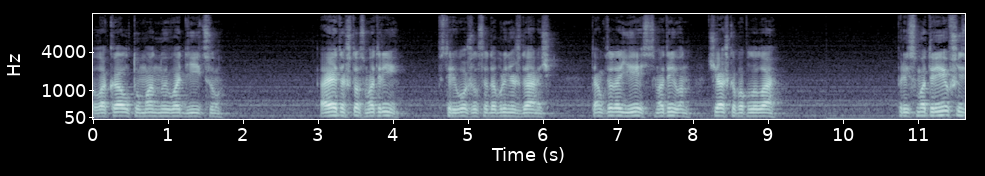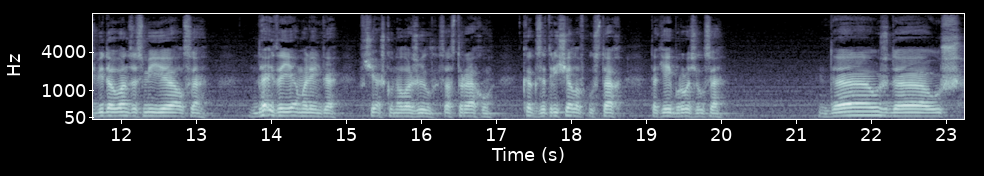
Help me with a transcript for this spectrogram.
локал туманную водицу. «А это что, смотри!» – встревожился Добрыня Жданыч. «Там кто-то есть, смотри, вон, чашка поплыла. Присмотревшись, бедован засмеялся. Да это я маленько в чашку наложил со страху. Как затрещало в кустах, так я и бросился. Да уж, да уж,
